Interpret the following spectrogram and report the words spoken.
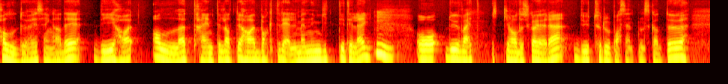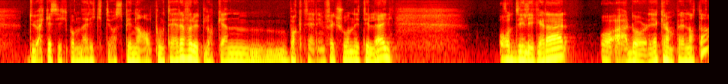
halvdøde i senga di. De har alle tegn til at de har bakteriell meningitt i tillegg. Mm. Og du veit ikke hva du skal gjøre. Du tror pasienten skal dø. Du er ikke sikker på om det er riktig å spinalpunktere for å utelukke en bakterieinfeksjon i tillegg. Og de ligger der og er dårlige kramper hele natta.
